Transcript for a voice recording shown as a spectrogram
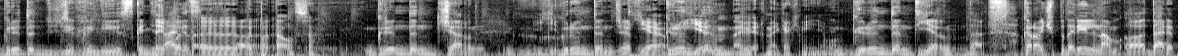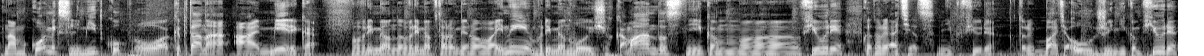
Грюден... Ты, Скандинавец... пыт- э, ты э, пытался. Грюнденджерн. Грюнденджерн. Пьер, Грюнден- Пьерн, наверное, как минимум. Грюндентьерн, да. Короче, подарили нам, э, дарят нам комикс, лимитку про Капитана Америка. Во времен, во времен Второй мировой войны, времен воющих команд с Ником э, Фьюри, который отец Ника Фьюри, который батя OG Ником Фьюри.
